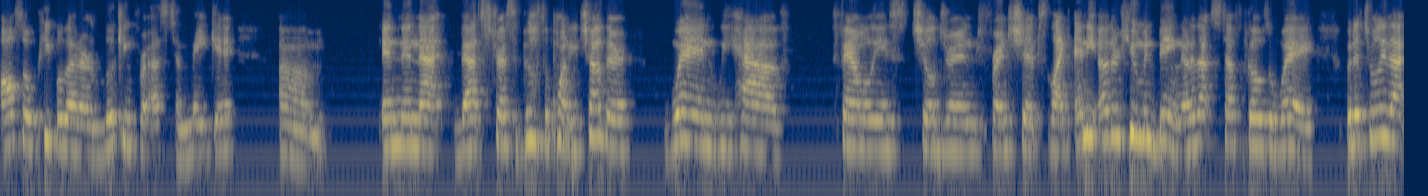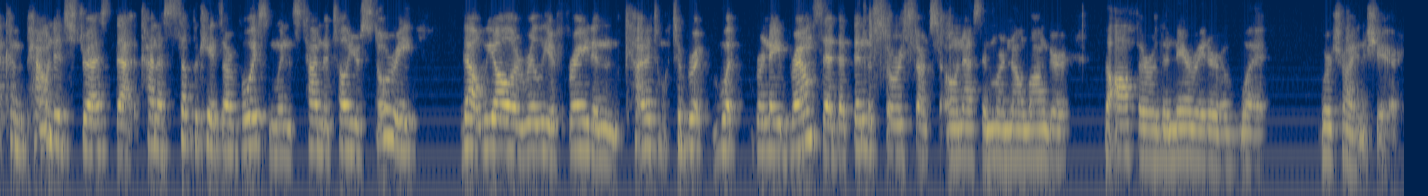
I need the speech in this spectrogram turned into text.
also people that are looking for us to make it. Um, and then that that stress builds upon each other when we have families, children, friendships, like any other human being. None of that stuff goes away but it's really that compounded stress that kind of suffocates our voice. And when it's time to tell your story, that we all are really afraid. And kind of to, to what Brene Brown said, that then the story starts to own us and we're no longer the author or the narrator of what we're trying to share.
